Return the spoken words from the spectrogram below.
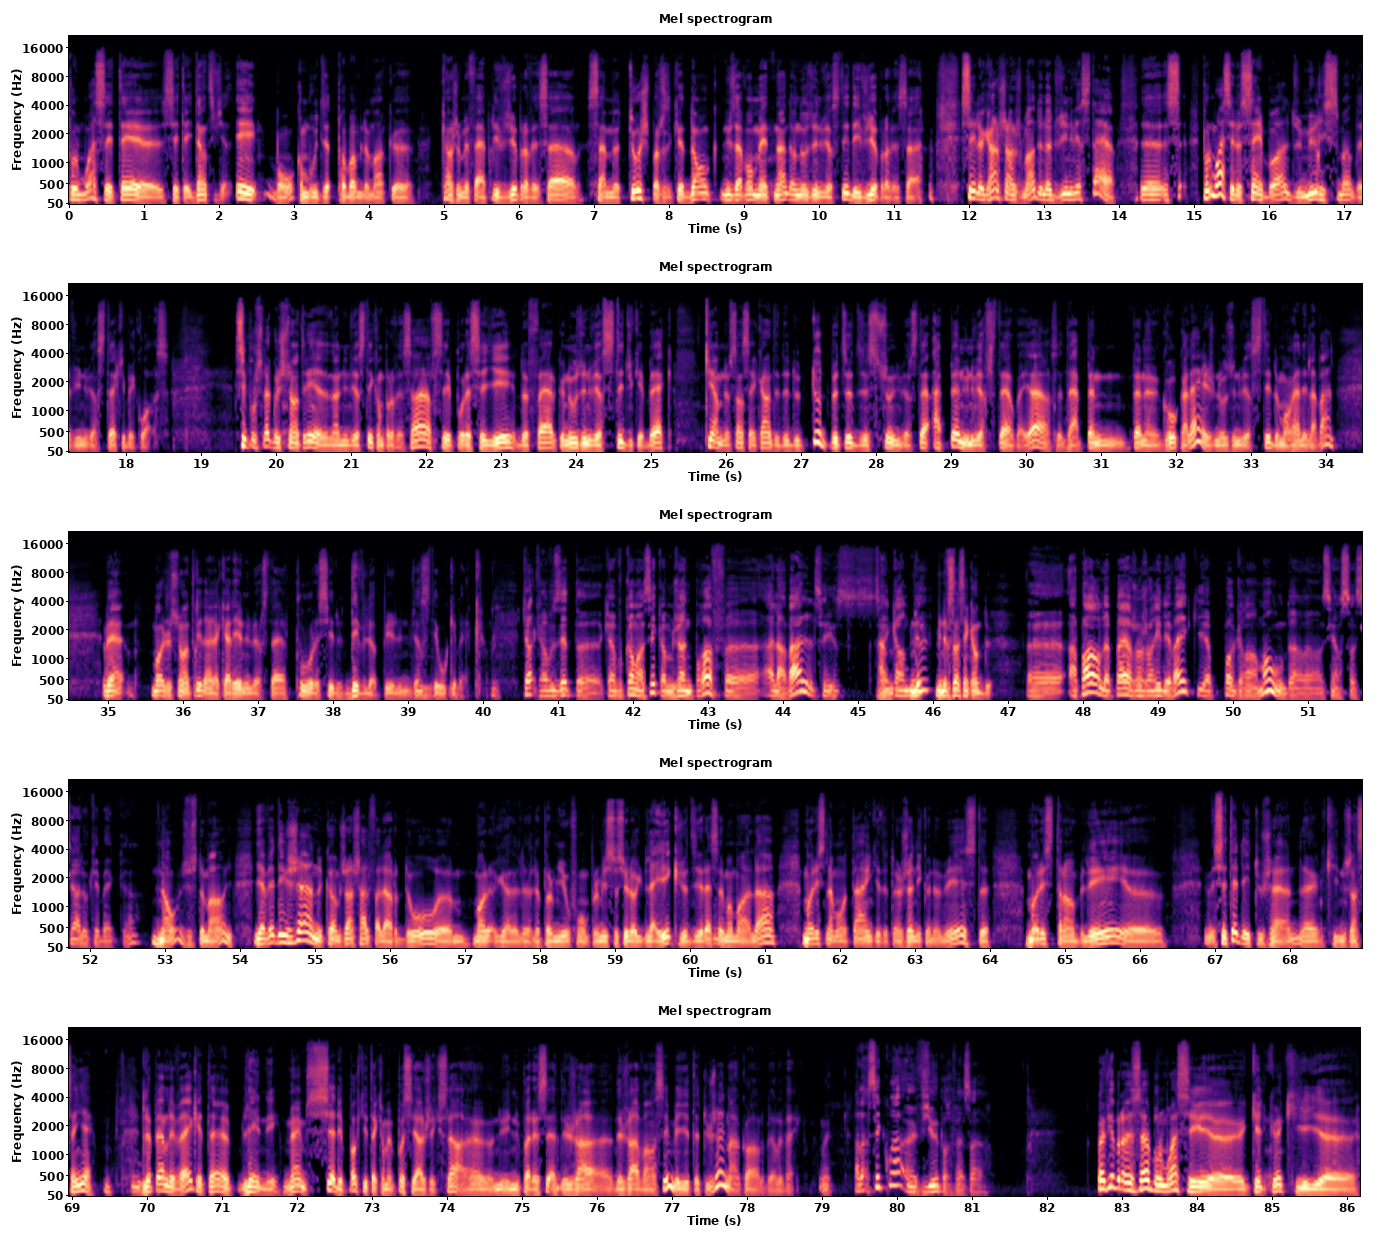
pour moi, c'était c'était identifié. Et bon, comme vous dites, probablement que quand je me fais appeler vieux professeur, ça me touche parce que donc nous avons maintenant dans nos universités des vieux professeurs. C'est le grand changement de notre vie universitaire. Euh, pour moi, c'est le symbole du mûrissement de la vie universitaire québécoise. C'est pour cela que je suis entré dans l'université comme professeur, c'est pour essayer de faire que nos universités du Québec qui en 1950 étaient de toutes petites institutions universitaires, à peine universitaires d'ailleurs, c'était à peine, peine un gros collège, nos universités de Montréal et Laval, Bien, moi, je suis entré dans la carrière universitaire pour essayer de développer l'université au Québec. Quand, vous êtes, euh, quand vous commencez comme jeune prof euh, à Laval, c'est 52? 1952. Euh, à part le père Jean-Henri Lévesque, il n'y a pas grand monde en, sciences sociales au Québec. Hein? Non, justement. Il y avait des jeunes comme Jean-Charles Falardeau, euh, le, premier, au fond, premier sociologue laïque, je dirais, à ce mm. moment-là. Maurice Lamontagne, qui était un jeune économiste. Maurice Tremblay. Euh, c'était des tout jeunes euh, qui nous enseignaient. Mm. Le père Lévesque était l'aîné, même si à l'époque il était quand même pas si âgé que ça. Hein. Il nous paraissait déjà, déjà avancé, mais il était tout jeune encore, le père Lévesque. Alors, c'est quoi un vieux professeur? Un vieux professeur, pour moi, c'est euh, quelqu'un qui, euh,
